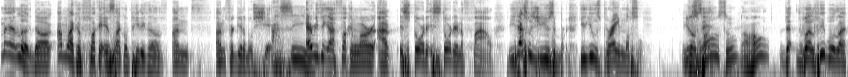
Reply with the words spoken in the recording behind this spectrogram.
Man, look, dog. I'm like a fucking encyclopedia of un- unforgettable shit. I see. Everything I fucking learned, I it's stored. It's stored in a file. That's what you use. You use brain muscle. You know You're what I'm saying? supposed to. I hope. That, well, people like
